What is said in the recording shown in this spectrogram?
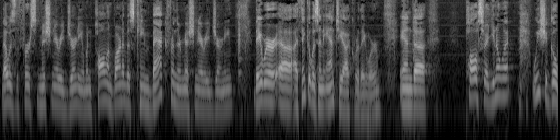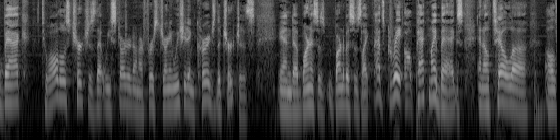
that was the first missionary journey. And when Paul and Barnabas came back from their missionary journey, they were, uh, I think it was in Antioch where they were. And uh, Paul said, you know what? We should go back to all those churches that we started on our first journey. We should encourage the churches. And uh, Barnabas, is, Barnabas is like, "That's great. I'll pack my bags and I'll tell uh, I'll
